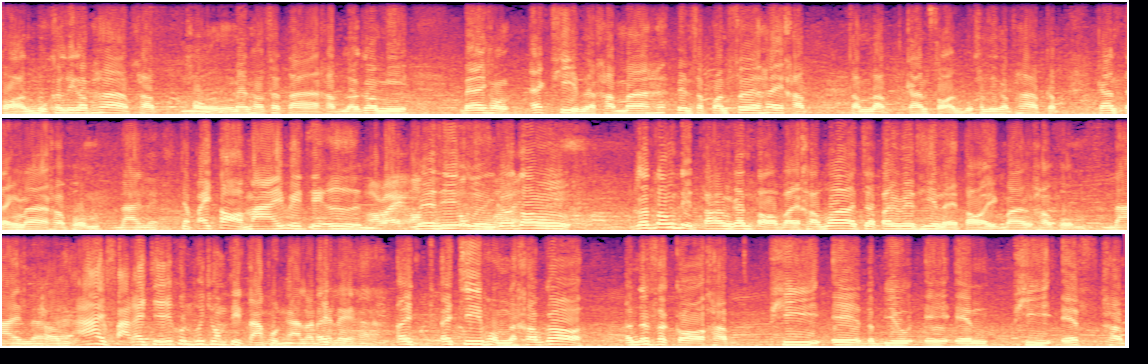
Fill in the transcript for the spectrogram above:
สอนบุคลิกภาพครับ ของ Man Hot Star ครับ แล้วก็มีแบรนด์ของ Active นะครับ มาเป็นสปอนเซอร์ให้ครับสำหรับการสอนบุคลิกภาพกับการแต่งหน้าครับผม ได้เลย จะไปต่อไหมเวทีอื่น เวทีอื่นก็ต้อง ก็ต้องติดตามกันต่อไปครับว่าจะไปเวทีไหนต่ออีกบ้างครับผม ได้เลยครับ อ้ายฝากไอจีให้คุณผู้ชมติดตามผลงานเราได้เลยค่ะ ไอไอจีผมนะครับก็ underscore ครับ p a w a n p s ครับ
